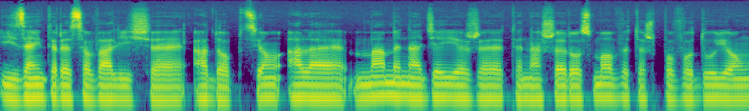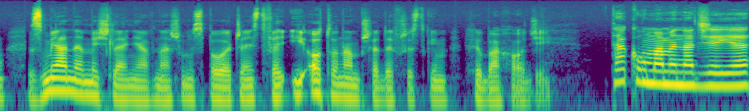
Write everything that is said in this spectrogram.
i zainteresowali się adopcją, ale mamy nadzieję, że te nasze rozmowy też powodują zmianę myślenia w naszym społeczeństwie i o to nam przede wszystkim chyba chodzi. Taką mamy nadzieję.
